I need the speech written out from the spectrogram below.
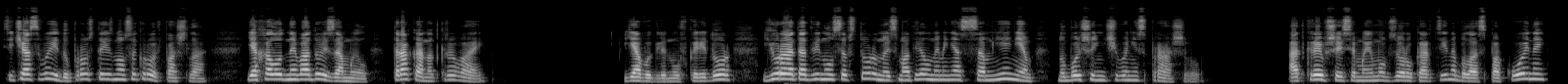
«Сейчас выйду, просто из носа кровь пошла. Я холодной водой замыл. Таракан, открывай». Я выглянул в коридор. Юра отодвинулся в сторону и смотрел на меня с сомнением, но больше ничего не спрашивал. Открывшаяся моему взору картина была спокойной,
